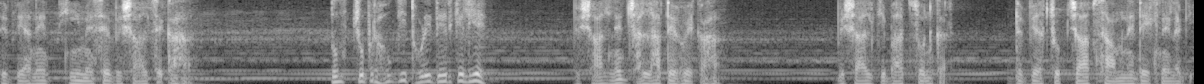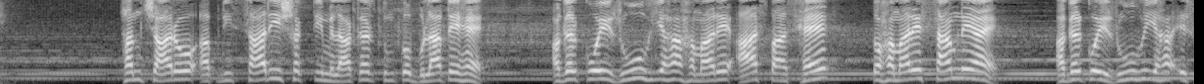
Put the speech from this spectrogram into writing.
दिव्या ने धीमे से विशाल से कहा तुम चुप रहोगी थोड़ी देर के लिए विशाल ने झल्लाते हुए कहा। विशाल की बात सुनकर दिव्या चुपचाप सामने देखने लगी। हम चारों अपनी सारी शक्ति मिलाकर तुमको बुलाते हैं। अगर कोई रूह यहाँ हमारे आसपास है तो हमारे सामने आए। अगर कोई रूह यहाँ इस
